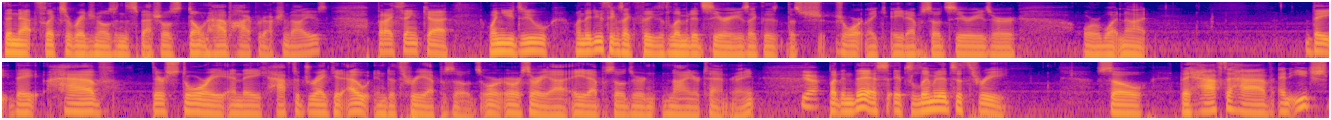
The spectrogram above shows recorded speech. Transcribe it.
the Netflix originals and the specials don't have high production values, but I think uh, when you do when they do things like these limited series, like the the short like eight episode series or or whatnot, they they have their story and they have to drag it out into three episodes or or sorry uh, eight episodes or nine or ten, right? Yeah. But in this, it's limited to three, so they have to have and each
